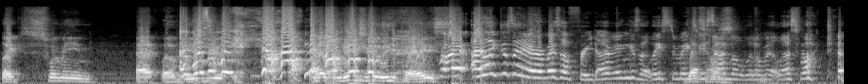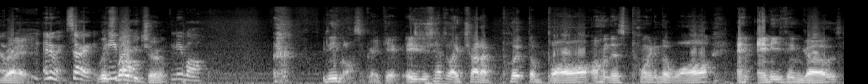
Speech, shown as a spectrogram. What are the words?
like swimming at a I wasn't leisurely, like, yeah, no. leisurely pace. I, I like to say I hurt myself freediving because at least it makes That me sounds- sound a little bit less fucked up. Right. Anyway, sorry. Which knee might ball. be true. Knee ball. Knee-ball's a great game. You just have to like try to put the ball on this point in the wall, and anything goes.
